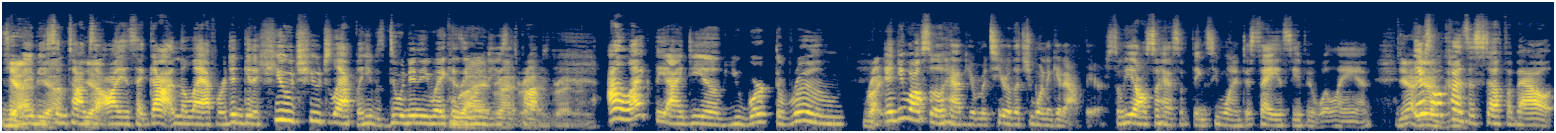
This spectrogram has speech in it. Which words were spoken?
So Yeah, maybe yeah, sometimes the audience had gotten the laugh or didn't get a huge, huge laugh, but he was doing it anyway because he wanted to use his props. right, right, I like the idea of you work the room right. and you also have your material that you want to get out there. So he also has some things he wanted to say and see if it will land. yeah, There's yeah, all kinds of stuff about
